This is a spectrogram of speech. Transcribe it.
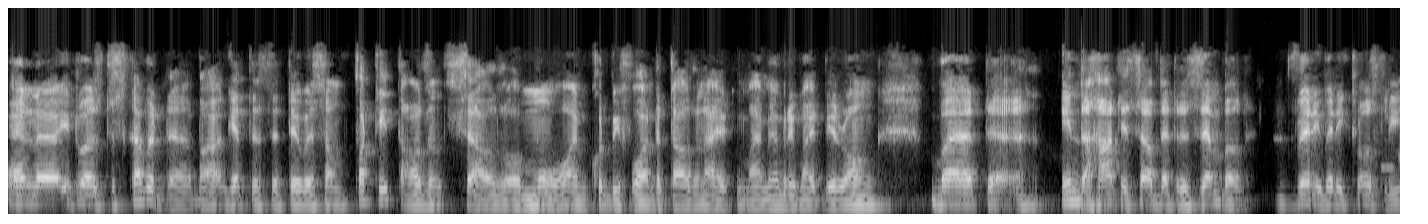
And uh, it was discovered, uh, Ba, get this, that there were some 40,000 cells or more, and could be 400,000, my memory might be wrong, but uh, in the heart itself that resembled very, very closely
